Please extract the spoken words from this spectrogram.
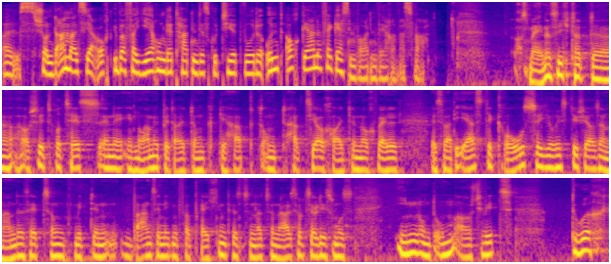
als schon damals ja auch über Verjährung der Taten diskutiert wurde und auch gerne vergessen worden wäre, was war? Aus meiner Sicht hat der Auschwitz-Prozess eine enorme Bedeutung gehabt und hat sie auch heute noch, weil es war die erste große juristische Auseinandersetzung mit den wahnsinnigen Verbrechen des Nationalsozialismus in und um Auschwitz durch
